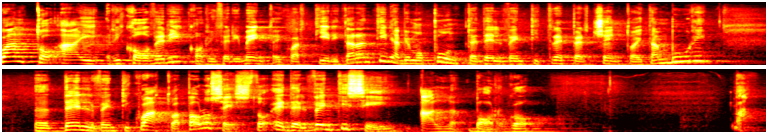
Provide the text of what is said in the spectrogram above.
Quanto ai ricoveri, con riferimento ai quartieri tarantini, abbiamo punte del 23% ai tamburi, eh, del 24 a Paolo VI e del 26 al Borgo. Ma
